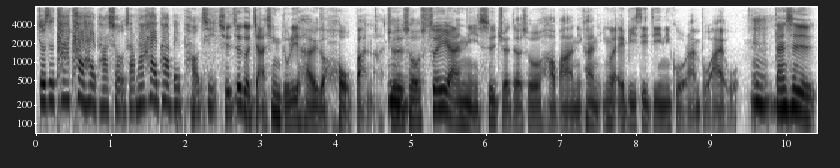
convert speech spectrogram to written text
就是他太害怕受伤，他害怕被抛弃。其实这个假性独立还有一个后半啊，就是说虽然你是觉得说好吧，你看因为 A B C D 你果然不爱我，嗯，但是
